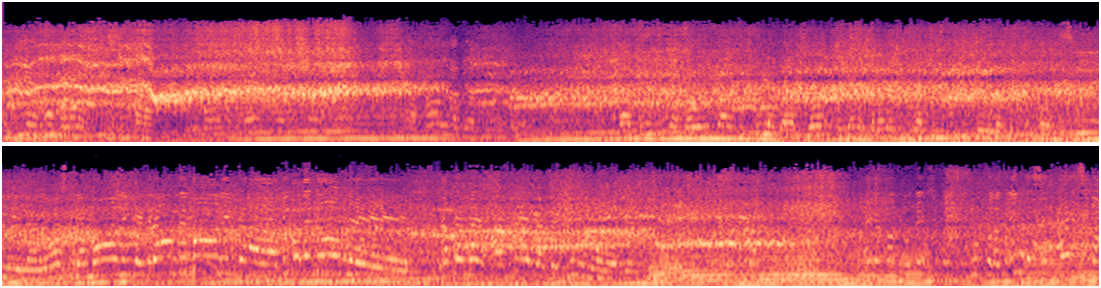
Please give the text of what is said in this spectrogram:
sulla via nuvolosissima una donna bianca la musica Monica di cui adesso vediamo se vuole divertirci una questa Sì, la nostra Monica, grande Monica! Viva le donne! La per me, a mega dell'uno! Lei ha fatto decimo assoluto la 37esima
